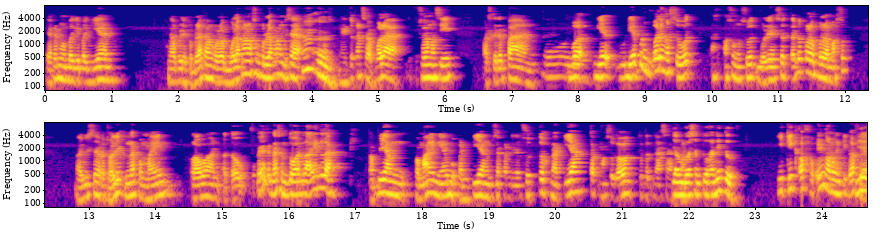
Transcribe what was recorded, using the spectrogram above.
ya kan mau bagi bagian nggak boleh ke belakang. Kalau bola kan langsung ke belakang bisa. Mm-mm. nah itu kan sepak bola. Soalnya masih harus ke depan. Oh, Bola- dia dia pun boleh nge-shoot. Langsung nge-shoot boleh shoot tapi kalau bola masuk nggak bisa. Kecuali kena pemain lawan atau pokoknya kena sentuhan lain lah. Tapi yang pemain ya bukan tiang. Misalkan dia shoot tuh kena tiang tetap masuk gawang tetap ngasah yang dua sentuhan itu? Iya kick off. Ini ngomongin kick off Iya ya?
